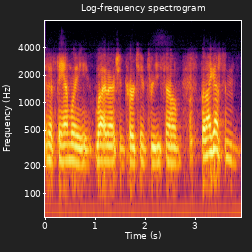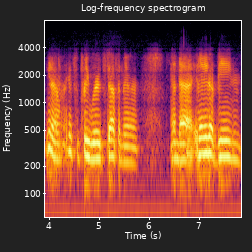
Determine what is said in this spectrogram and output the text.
in a family live action cartoon 3D film. But I got some, you know, I got some pretty weird stuff in there, and uh, it ended up being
